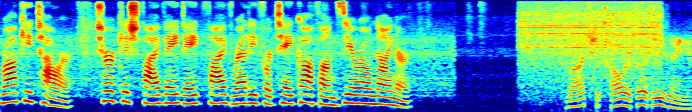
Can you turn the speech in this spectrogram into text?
Rocky Tower. Turkish 5885 ready for takeoff on 09er. Rocky Tower, good evening.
